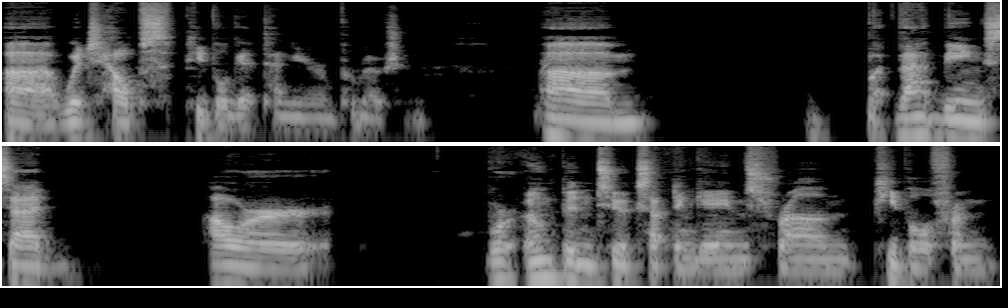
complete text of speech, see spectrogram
uh, which helps people get tenure and promotion. Um, but that being said, our we're open to accepting games from people from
